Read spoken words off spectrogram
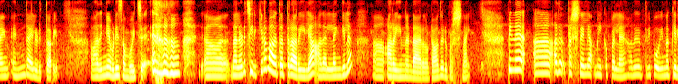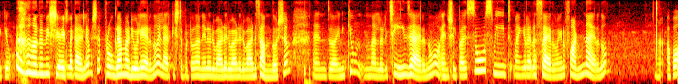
ലൈൻ എന്തായാലും എടുത്തറിയും. അപ്പോൾ അതിന് എവിടെയും സംഭവിച്ചത് നല്ലോണം ചിരിക്കുന്ന ഭാഗത്ത് അത്ര അറിയില്ല. അതല്ലെങ്കിൽ അറിയുന്നുണ്ടായിരുന്നു കേട്ടോ അതൊരു പ്രശ്നമായി പിന്നെ അത് പ്രശ്നമില്ല. മേക്കപ്പ് അല്ലേ? അത് ഇത്തിരി പോയി എന്നൊക്കെ ഇരിക്കും. അതൊന്നും ഇഷ്യൂ ആയിട്ടുള്ള കാര്യമില്ല. പക്ഷേ പ്രോഗ്രാം അടിപൊളിയായിരുന്നു. എല്ലാവർക്കും ഇഷ്ടപ്പെട്ടു. എന്ന് ഒരുപാട് ഒരുപാട് ഒരുപാട് സന്തോഷം. ആൻഡ് എനിക്കും നല്ലൊരു ചേഞ്ച് ആയിരുന്നു. ആൻഡ് ശില്പ സോ സ്വീറ്റ് ഭയങ്കര രസമായിരുന്നു. ഭയങ്കര ഫണ്ണായിരുന്നു അപ്പോൾ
